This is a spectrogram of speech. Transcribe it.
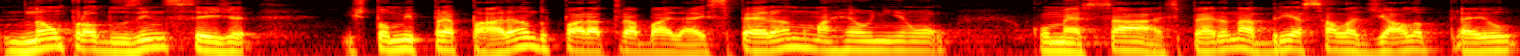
Não produzindo, seja, estou me preparando para trabalhar, esperando uma reunião começar, esperando abrir a sala de aula para eu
